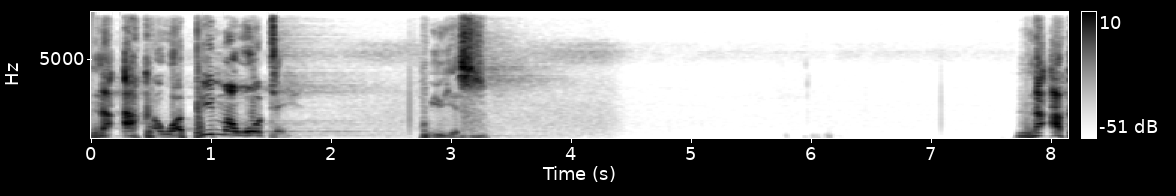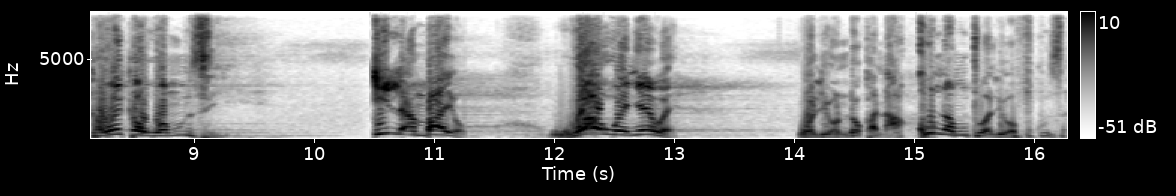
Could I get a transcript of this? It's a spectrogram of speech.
na akawapima wote huyu Yesu, na akaweka uamuzi ile ambayo wao wenyewe waliondoka na hakuna mtu aliwafukuza.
